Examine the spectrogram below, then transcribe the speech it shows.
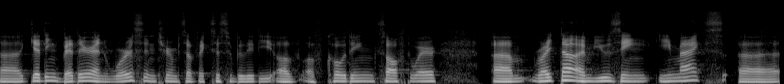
uh, getting better and worse in terms of accessibility of of coding software. Um, right now, I'm using Emacs, uh,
